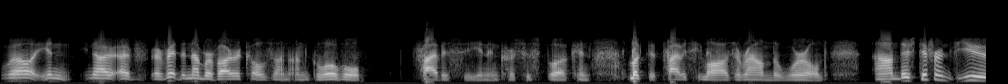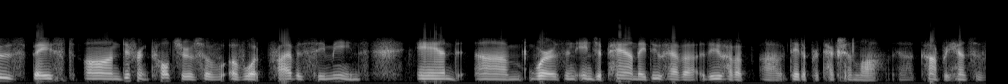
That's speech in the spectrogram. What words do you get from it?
Well, in you know, I've, I've written a number of articles on, on global privacy and in Chris's book and looked at privacy laws around the world. Um, there's different views based on different cultures of, of what privacy means, and um, whereas in, in Japan they do have a they do have a uh, data protection law, comprehensive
